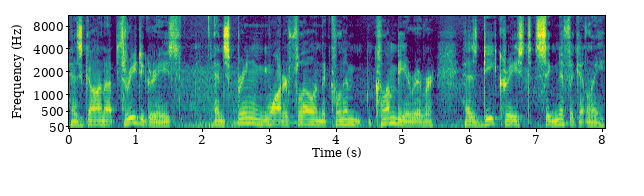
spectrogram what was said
has gone up 3 degrees and spring water flow in the Columbia River has decreased significantly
